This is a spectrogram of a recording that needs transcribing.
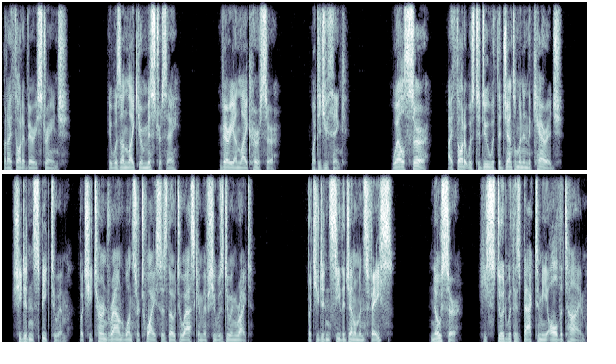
but I thought it very strange. It was unlike your mistress, eh? Very unlike her, sir. What did you think? Well, sir, I thought it was to do with the gentleman in the carriage. She didn't speak to him, but she turned round once or twice as though to ask him if she was doing right. But you didn't see the gentleman's face? No, sir. He stood with his back to me all the time.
